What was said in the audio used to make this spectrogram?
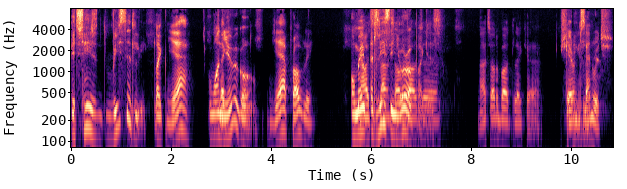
it changed recently, like Yeah. one Like- year ago, Yeah, probably. or maybe at least in Europe, about, I uh, guess. Now it's all about like uh, sharing a sandwich.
